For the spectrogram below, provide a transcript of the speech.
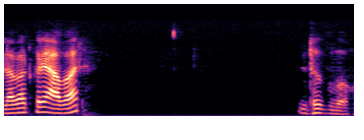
লগ আউট করে আবার ঢুকবো।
